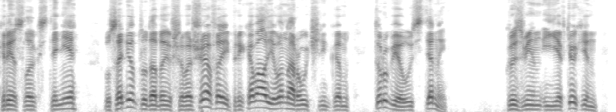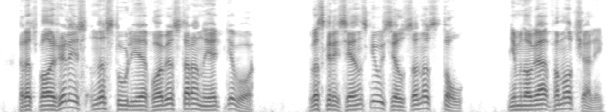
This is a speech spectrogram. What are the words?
кресло к стене, усадил туда бывшего шефа и приковал его наручником к трубе у стены. Кузьмин и Евтюхин расположились на стулья по обе стороны от него. Воскресенский уселся на стол. Немного помолчали.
